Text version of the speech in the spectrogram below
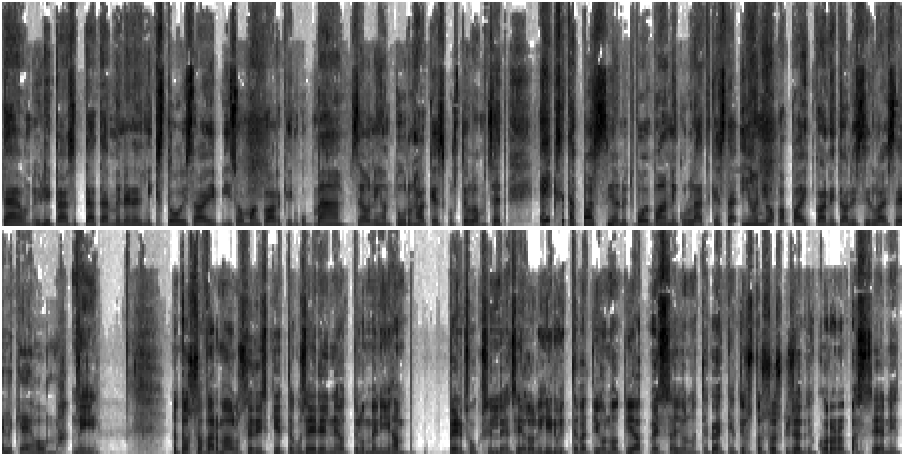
tämä on ylipäänsä tämä tämmöinen, että miksi toi sai isomman karkin kuin mä. Se on ihan turhaa keskustelua, mutta se, että eikö sitä passia nyt voi vaan niin kuin lätkästä ihan joka paikkaan, niin tämä oli sillä selkeä homma. niin. No tossa on varmaan ollut se riski, että kun se edellinen ottelu meni ihan persuksilleen, siellä oli hirvittävät jonot ja vessajonot ja kaikki, että jos tuossa olisi kysytty koronapasseja, niin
